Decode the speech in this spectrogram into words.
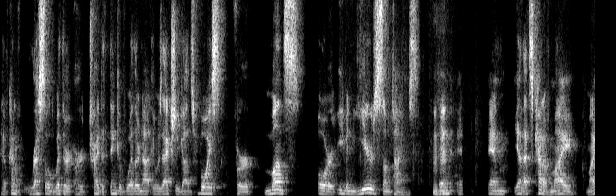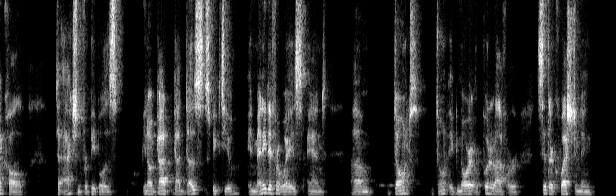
have kind of wrestled with or, or tried to think of whether or not it was actually God's voice for months or even years sometimes. Mhm. And, and and yeah, that's kind of my my call to action for people is you know God God does speak to you in many different ways and um, don't don't ignore it or put it off or sit there questioning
